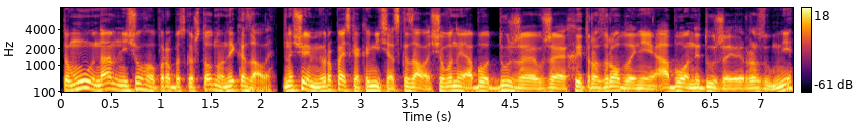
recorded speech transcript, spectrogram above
тому нам нічого про безкоштовно не казали. На що їм Європейська комісія сказала, що вони або дуже вже хитро зроблені, або не дуже розумні,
